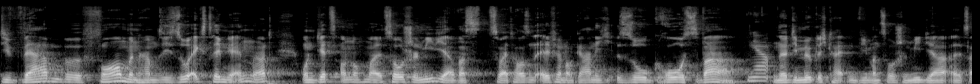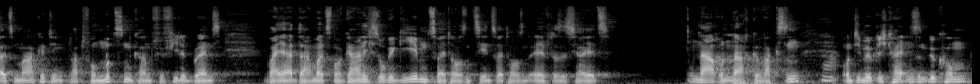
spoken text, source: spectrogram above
die Werbeformen haben sich so extrem geändert und jetzt auch nochmal Social Media, was 2011 ja noch gar nicht so groß war. Ja. Ne, die Möglichkeiten, wie man Social Media als, als Marketingplattform nutzen kann für viele Brands, war ja damals noch gar nicht so gegeben, 2010, 2011. Das ist ja jetzt nach und nach gewachsen Ja. und die Möglichkeiten sind gekommen.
